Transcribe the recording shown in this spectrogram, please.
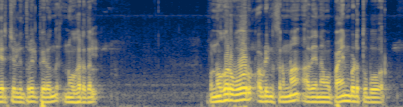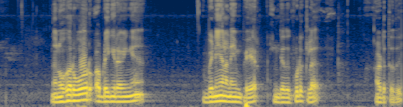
வேர்ச்சொலின் தொழில் பேர் வந்து நுகர்தல். இப்போ நுகர்வோர் அப்படின்னு சொன்னோம்னா அதை நம்ம பயன்படுத்துபவர் இந்த நுகர்வோர் அப்படிங்கிறவங்க வினையாளனையும் பெயர். இங்கே அது கொடுக்கல. அடுத்தது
